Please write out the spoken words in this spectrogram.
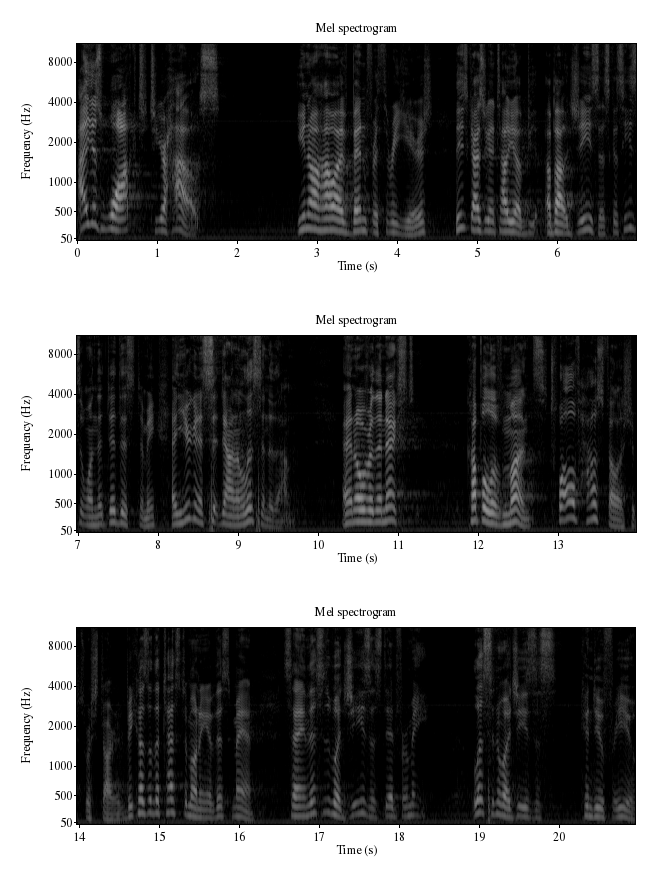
I just walked to your house. You know how I've been for three years. These guys are going to tell you about Jesus because he's the one that did this to me, and you're going to sit down and listen to them. And over the next couple of months, 12 house fellowships were started because of the testimony of this man saying, This is what Jesus did for me. Listen to what Jesus can do for you.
